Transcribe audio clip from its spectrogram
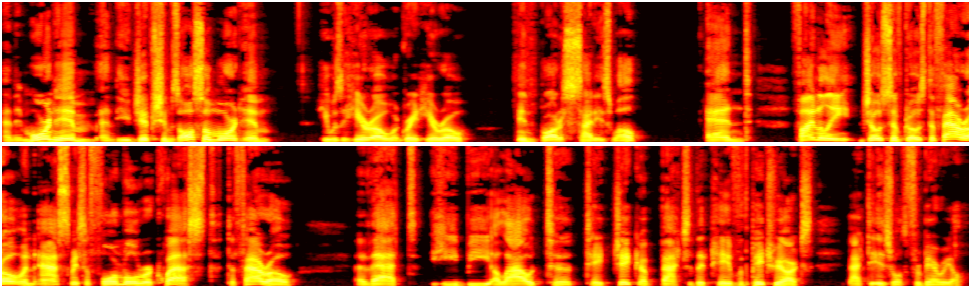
And they mourn him, and the Egyptians also mourn him. He was a hero, a great hero in broader society as well. And finally, Joseph goes to Pharaoh and asks, makes a formal request to Pharaoh that he be allowed to take Jacob back to the cave of the patriarchs, back to Israel for burial.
